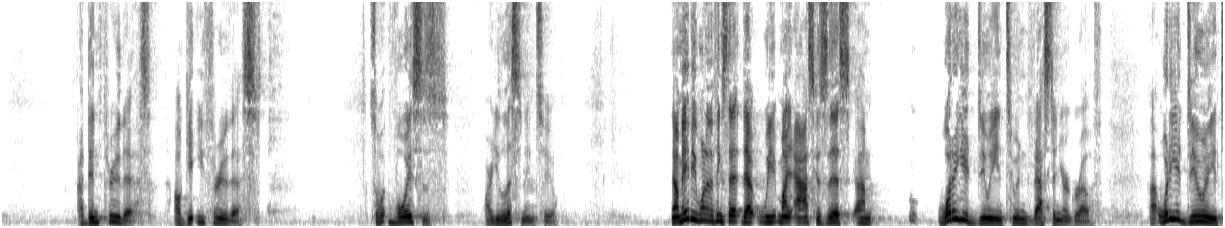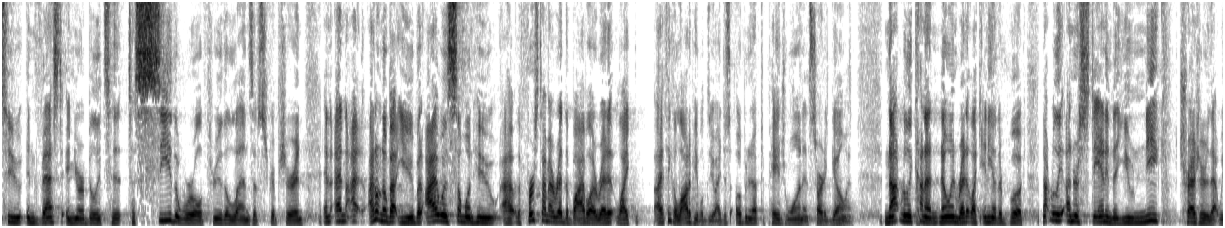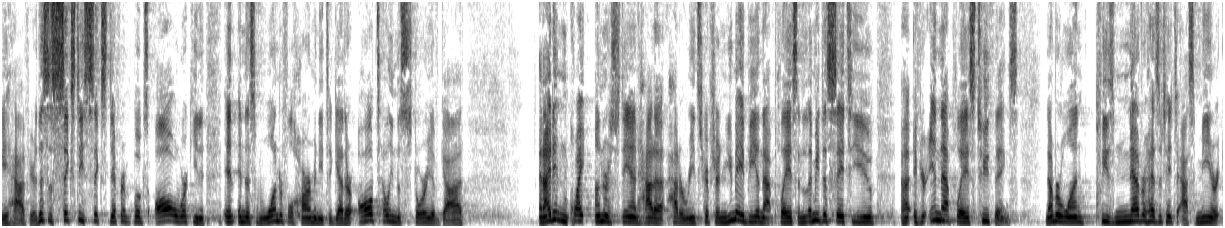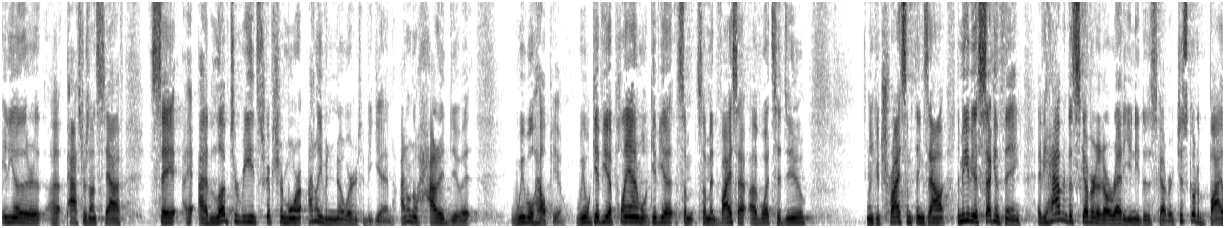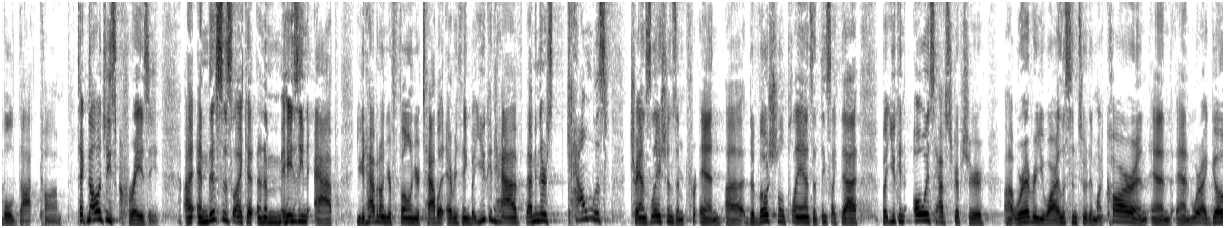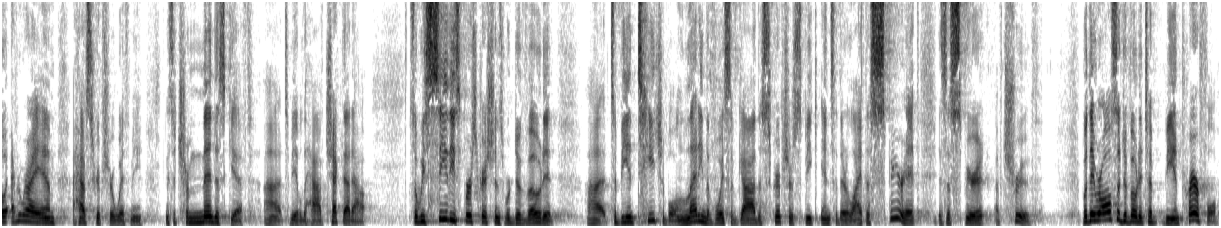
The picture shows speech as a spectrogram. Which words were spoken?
I've been through this. I'll get you through this. So, what voices are you listening to? Now, maybe one of the things that, that we might ask is this um, What are you doing to invest in your growth? Uh, what are you doing to invest in your ability to, to see the world through the lens of Scripture? And, and, and I, I don't know about you, but I was someone who, uh, the first time I read the Bible, I read it like I think a lot of people do. I just opened it up to page one and started going. Not really kind of knowing, read it like any other book, not really understanding the unique treasure that we have here. This is 66 different books, all working in, in this wonderful harmony together, all telling the story of God and I didn't quite understand how to, how to read Scripture. And you may be in that place. And let me just say to you uh, if you're in that place, two things. Number one, please never hesitate to ask me or any other uh, pastors on staff. Say, I'd love to read Scripture more. I don't even know where to begin. I don't know how to do it. We will help you. We will give you a plan. We'll give you some, some advice of what to do. You can try some things out. Let me give you a second thing. If you haven't discovered it already, you need to discover it. Just go to Bible.com. Technology is crazy. Uh, and this is like a, an amazing app. You can have it on your phone, your tablet, everything. But you can have, I mean, there's countless translations and, and uh, devotional plans and things like that. But you can always have scripture uh, wherever you are. I listen to it in my car and, and, and where I go, everywhere I am, I have scripture with me. It's a tremendous gift uh, to be able to have. Check that out. So we see these first Christians were devoted uh, to being teachable and letting the voice of God, the scriptures, speak into their life. The Spirit is the Spirit of truth. But they were also devoted to being prayerful.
